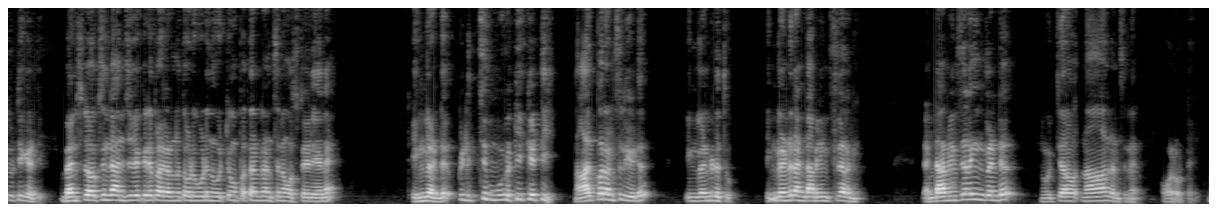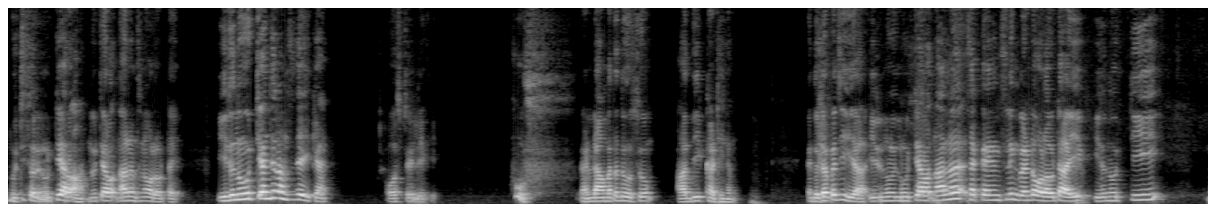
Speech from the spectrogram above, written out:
ചുട്ടിക്കെട്ടി ബെൻ സ്റ്റോക്സിന്റെ അഞ്ച് വിക്കറ്റ് പ്രകടനത്തോടു കൂടി നൂറ്റി മുപ്പത്തിരണ്ട് റൺസിന് ഓസ്ട്രേലിയനെ ഇംഗ്ലണ്ട് പിടിച്ച് മുറുക്കി കെട്ടി. നാൽപ്പത് റൺസ് ലീഡ് ഇംഗ്ലണ്ട് എടുത്തു. ഇംഗ്ലണ്ട് രണ്ടാം ഇന്നിങ്സിൽ ഇറങ്ങി. രണ്ടാം ഇന്നിങ്സിൽ ഇറങ്ങി ഇംഗ്ലണ്ട് നൂറ്റി അറുപത്തിനാല് റൺസിന് ഓൾ ആയി. നൂറ്റി സോറി നൂറ്റി അറു ആ നൂറ്റി അറുപത്തിനാല് റൺസിന് ഓൾ ഔട്ടായി ഇരുന്നൂറ്റിയഞ്ച് റൺസ് ജയിക്കാൻ ഓസ്ട്രേലിയക്ക്. രണ്ടാമത്തെ ദിവസവും അതികഠിനം. എന്നിട്ടപ്പോൾ ചെയ്യുക ഇരുന്നൂ നൂറ്റി അറുപത്തിനാലിന് സെക്കൻഡ് ഇന്നിങ്സിൽ ഇംഗ്ലണ്ട് ഓൾ ഔട്ടായി ഇരുന്നൂറ്റി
